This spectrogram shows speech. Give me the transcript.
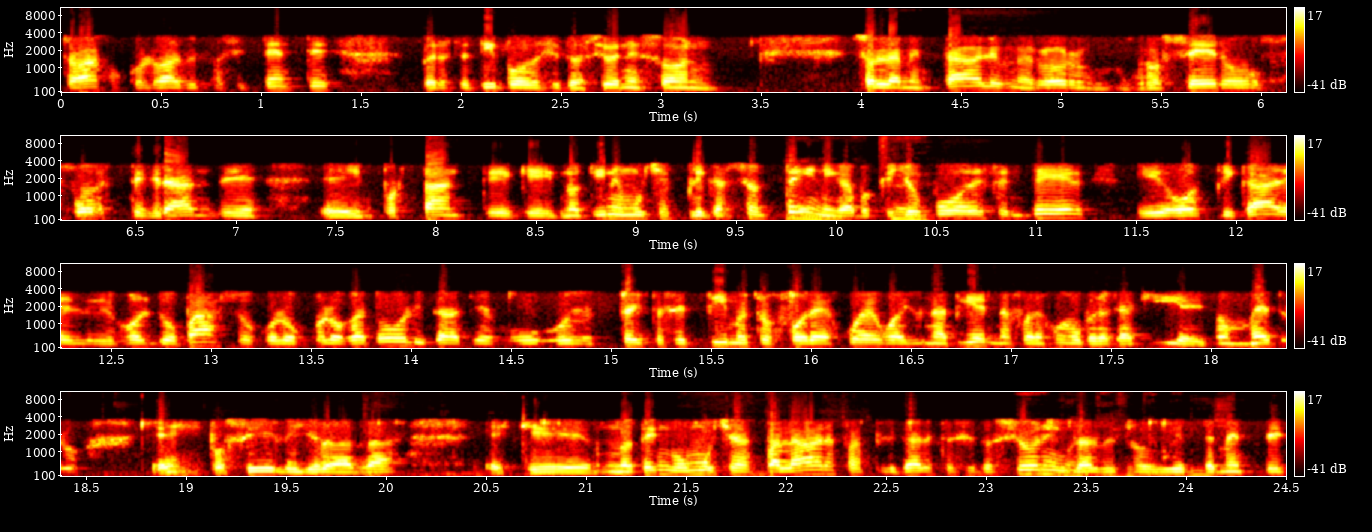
trabajos con los árbitros asistentes, pero este tipo de situaciones son son lamentables, un error grosero, fuerte, grande, eh, importante, que no tiene mucha explicación técnica, porque yo puedo defender eh, o explicar el, el gol de paso con lo, con lo católica, que es uh, 30 centímetros fuera de juego, hay una pierna fuera de juego, pero que aquí hay dos metros, es imposible. Yo la verdad es que no tengo muchas palabras para explicar esta situación y el árbitro evidentemente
